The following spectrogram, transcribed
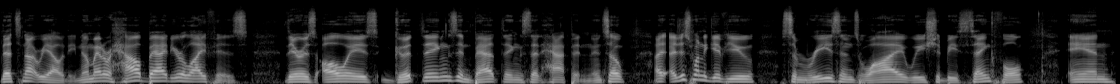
That's not reality. No matter how bad your life is, there is always good things and bad things that happen. And so I, I just want to give you some reasons why we should be thankful and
